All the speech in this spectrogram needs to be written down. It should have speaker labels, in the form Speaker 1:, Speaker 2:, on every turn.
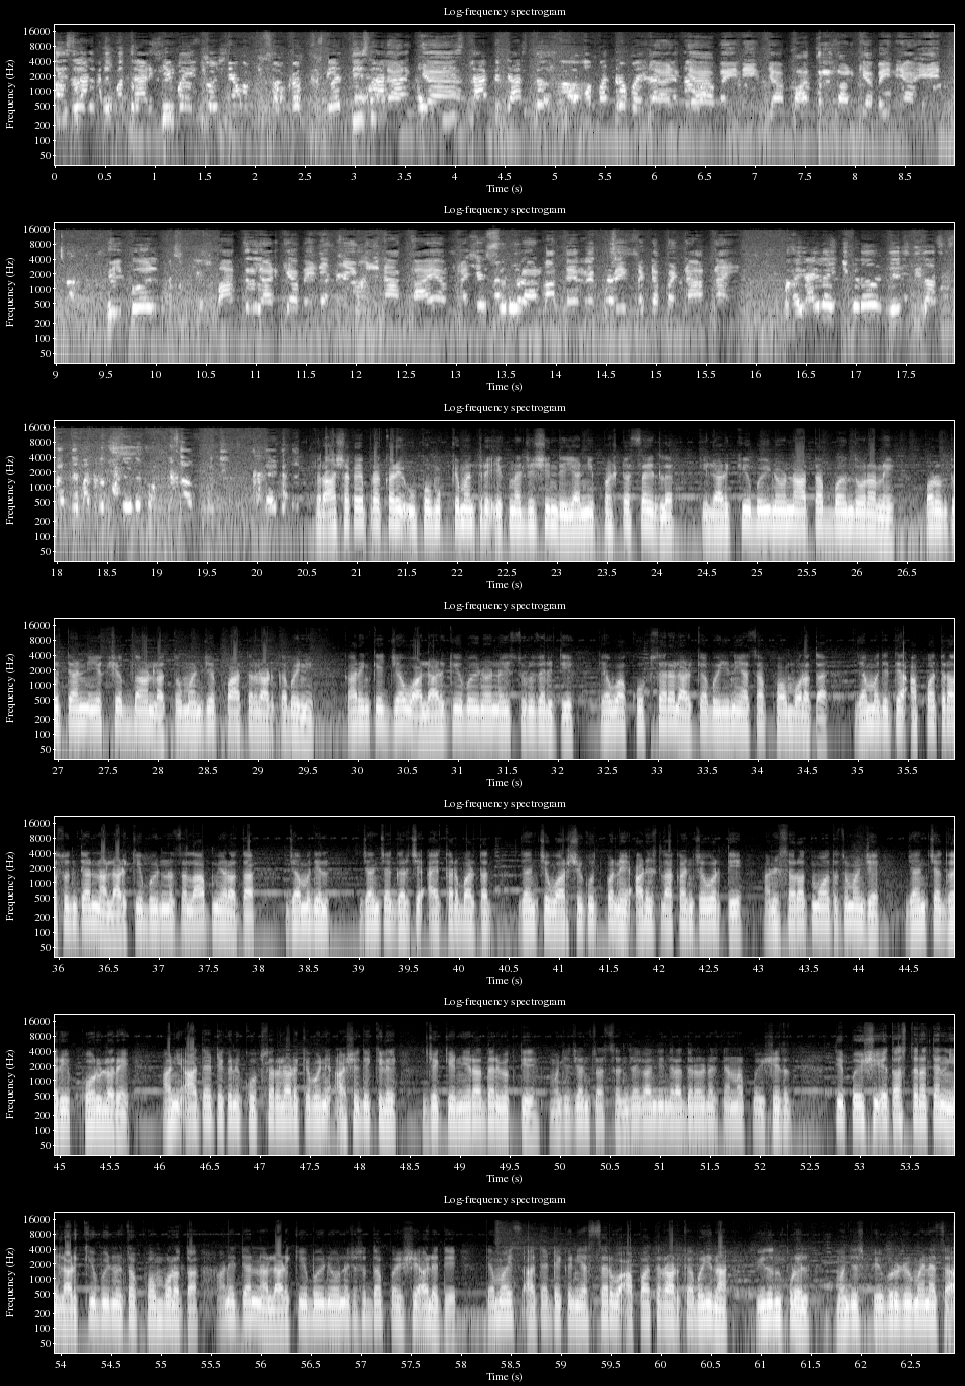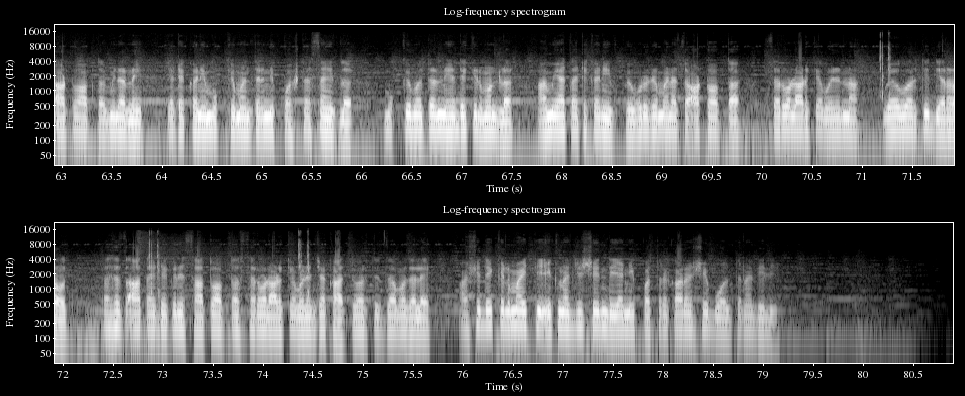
Speaker 1: तीस लाख लाडकी बहीण योजनेवरती संभ्रम करते तीस लाख
Speaker 2: लाडक्या-
Speaker 1: तीस लाख जास्त अ, अपात्र
Speaker 2: लाडक्या
Speaker 1: महिला
Speaker 2: बहिणी ज्या पात्र लाडक्या बहिणी आहेत बिलकुल पात्र लाडक्या बहिणीची योजना कायम असे सुरू राहणार त्यामुळे कुठेही खड्ड पडणार नाही.
Speaker 3: तर अशा काही प्रकारे उपमुख्यमंत्री एकनाथजी शिंदे यांनी स्पष्ट सांगितलं की लाडकी बहीण आता बंद होणार नाही परंतु त्यांनी एक शब्द आणला तो म्हणजे पात्र लाडक्या बहिणी. कारण की जेव्हा लाडकी बहीण योजना सुरू झाली होती तेव्हा खूप साऱ्या लाडक्या बहिणीने याचा फॉर्म भरला होता ज्यामध्ये त्या अपात्र असून त्यांना लाडकी बहिणीचा लाभ मिळाला होता. ज्यामध्ये ज्यांच्या घरचे आयकर भरतात ज्यांचे वार्षिक उत्पन्न हे अडीच लाखांच्या वरती आणि सर्वात महत्त्वाचं म्हणजे ज्यांच्या घरी फोर व्हीलर आहे. आणि आता या ठिकाणी खूप साऱ्या लाडक्या बहिणी असे देखील आहे जे की निराधार व्यक्ती आहे. म्हणजे ज्यांचा संजय गांधी निराधार योजनेत त्यांना पैसे येतात. ते पैसे येत असताना त्यांनी लाडकी बहिणीचा फॉर्म भरला होता आणि त्यांना लाडकी बहीण योजनेचे सुद्धा पैसे आले ते त्यामुळेच आता ठिकाणी या सर्व अपात्र लाडक्या बहिणींना इथून पुढेल म्हणजेच फेब्रुवारी महिन्याचा आठवा हप्ता मिळणार नाही या ठिकाणी मुख्यमंत्र्यांनी स्पष्ट सांगितलं. मुख्यमंत्र्यांनी हे देखील म्हटलं आम्ही आता ठिकाणी फेब्रुवारी महिन्याचा आठवा हप्ता सर्व लाडक्या बहिणींना वेळेवरती देणार आहोत. तसेच आता या ठिकाणी सातवा हप्ता सर्व लाडक्या बहिणींच्या खात्यावरती जमा झाला आहे अशी देखील माहिती एकनाथजी शिंदे यांनी पत्रकारांशी बोलताना दिली.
